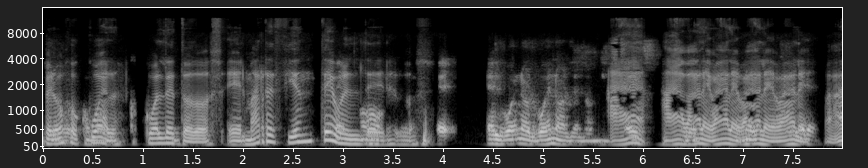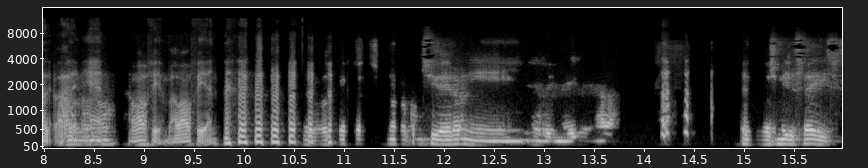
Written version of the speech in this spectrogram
Pero ojo, ¿cuál? ¿Cuál de todos? ¿El más reciente o el No, de los? El bueno, el bueno, el del Ah, 2006. ah, vale, vale, vale, vale, vale, vale, no, bien. no. Vamos bien, vamos bien. Pero no lo considero ni, ni remake ni nada. El 2006.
